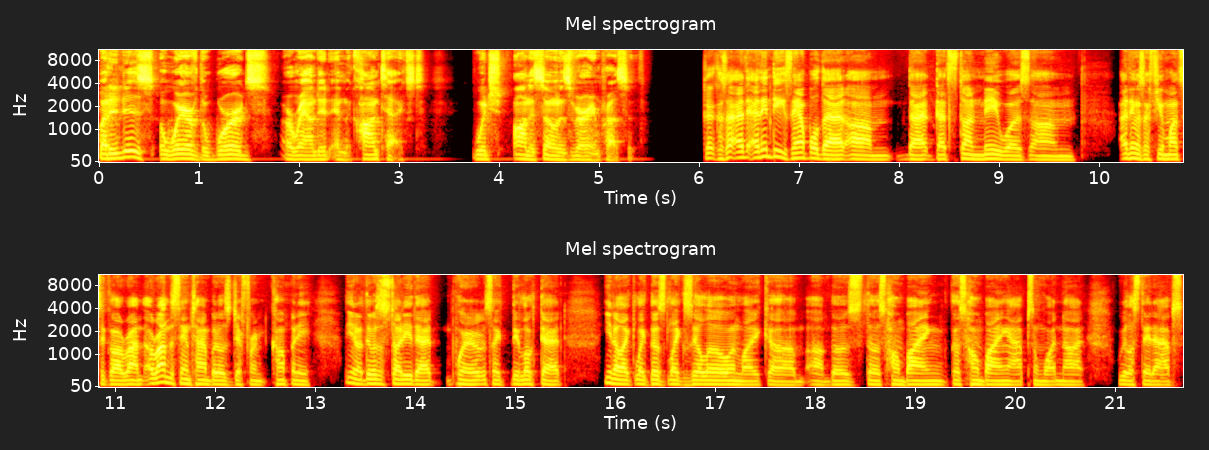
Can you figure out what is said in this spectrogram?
but it is aware of the words around it and the context, which on its own is very impressive. Because I, I, think the example that um that that stunned me was um I think it was a few months ago around around the same time, but it was a different company. You know, there was a study that where it was like they looked at you know, like like those like Zillow and like um, um, those those home buying those home buying apps and whatnot, real estate apps,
